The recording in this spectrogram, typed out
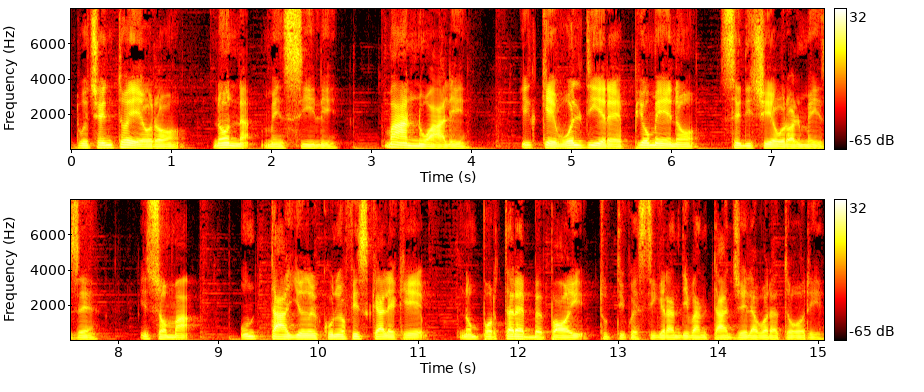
200 euro non mensili, ma annuali, il che vuol dire più o meno 16 euro al mese. Insomma, un taglio del cuneo fiscale che non porterebbe poi tutti questi grandi vantaggi ai lavoratori.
